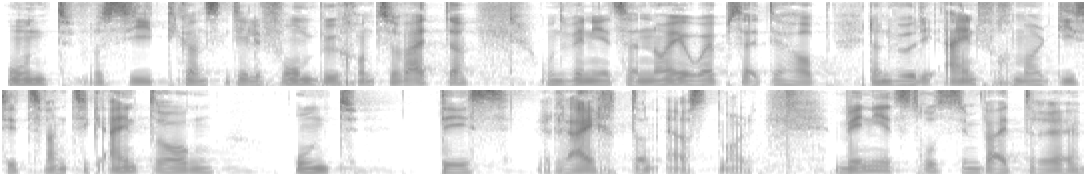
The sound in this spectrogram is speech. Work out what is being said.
und was sie, die ganzen Telefonbücher und so weiter. Und wenn ich jetzt eine neue Webseite habe, dann würde ich einfach mal diese 20 eintragen und das reicht dann erstmal. Wenn ich jetzt trotzdem weitere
